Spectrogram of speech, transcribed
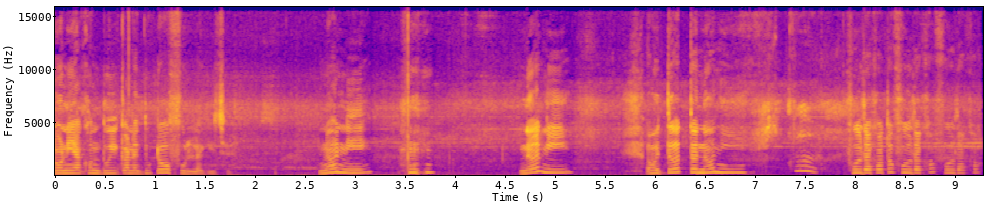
ননি এখন দুই কানে দুটো ফুল লাগিয়েছে। ননি ননি আমি তোর তো ননি ফুল দেখাও তো ফুল দেখাও ফুল হ্যাঁ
